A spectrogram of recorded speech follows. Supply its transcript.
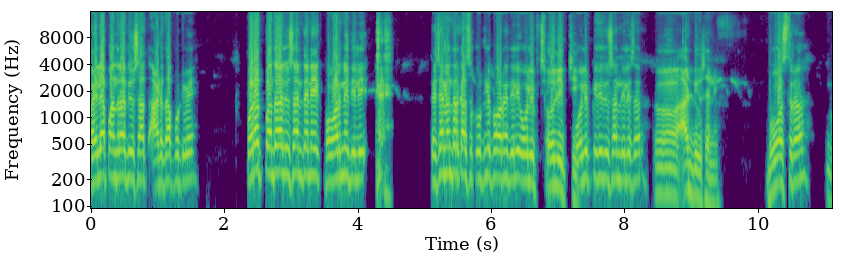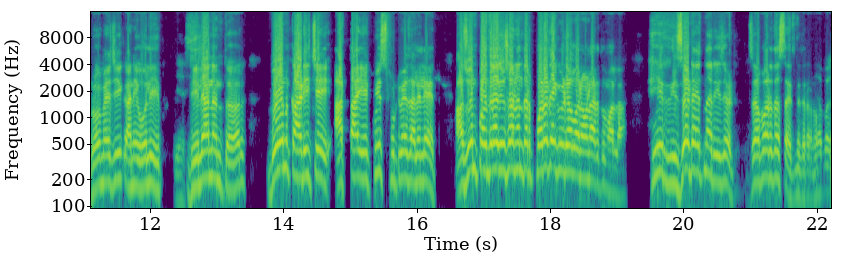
पहिल्या पंधरा दिवसात आठ दहा फुटवे परत पंधरा दिवसांनी त्यांनी एक फवारणी दिली. त्याच्यानंतर कसं कुठली फवारणी दिली? ओलिपची ओलिपची ओलिप किती दिवसांनी दिली सर? अं, आठ दिवसांनी. भूवस्त्र ग्रो मॅजिक आणि ओलिप दिल्यानंतर दोन काडीचे आता एकवीस फुटवे झालेले आहेत. अजून पंधरा दिवसानंतर परत एक व्हिडिओ बनवणार तुम्हाला. हे रिझल्ट आहेत ना रिझल्ट. जबरदस्त आहेत मित्रांनो.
